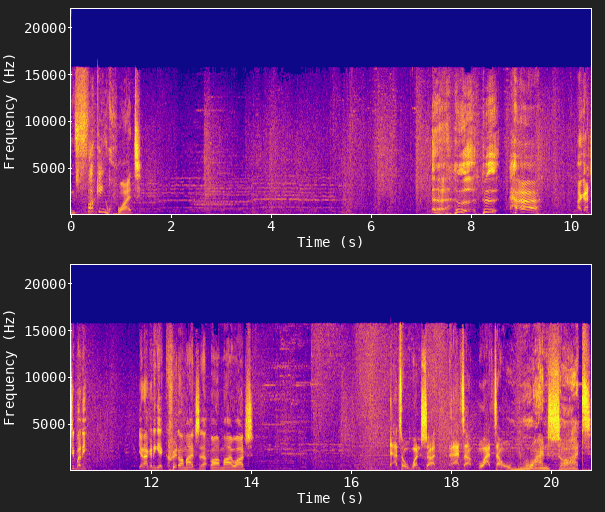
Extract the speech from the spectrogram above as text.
And fucking what? Uh, ha! I got you, buddy. You're not gonna get crit on my on my watch. That's a one shot. That's a what's a one shot.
